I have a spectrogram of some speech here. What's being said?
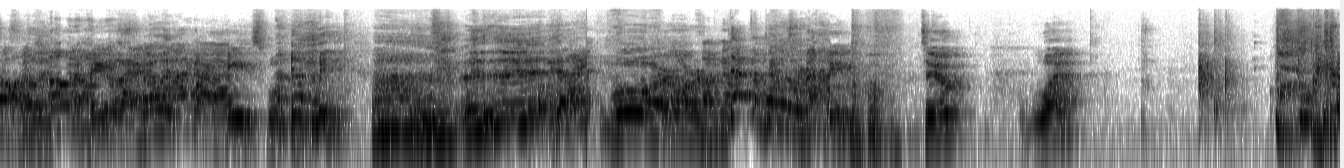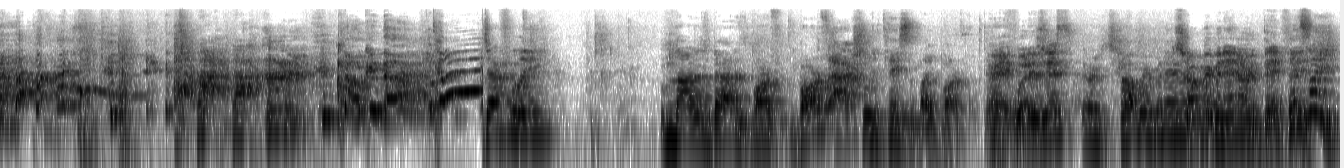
Socks. Smell it. Oh I no, hate. I, smell it. Oh my I god. hate sport. Four. Fuck no. That's a blue. Three, two, one. Coconut. Definitely not as bad as barf. Barf actually tasted like barf. All right, what is this? There's strawberry banana. Strawberry banana or dead fish? That's like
